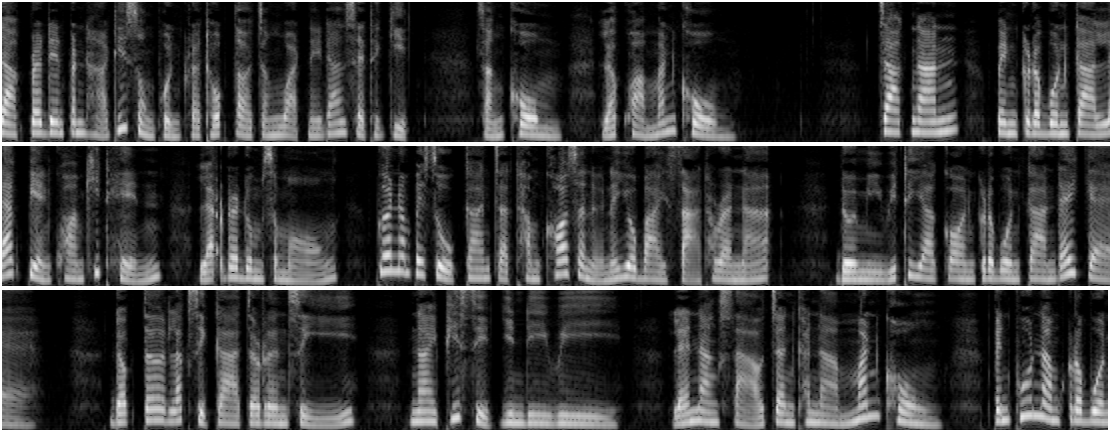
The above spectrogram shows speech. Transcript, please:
จากประเด็นปัญหาที่ส่งผลกระทบต่อจังหวัดในด้านเศรษฐกิจ สังคม และความมั่นคง จากนั้นเป็นกระบวนการแลกเปลี่ยนความคิดเห็นและระดมสมอง เพื่อนำไปสู่การจัดทำข้อเสนอนโยบายสาธารณะ โดยมีวิทยากรกระบวนการได้แก่ ดรลักษิกาเจริญศรี นายพิสิทธิ์ยินดีวี และนางสาวจันคณามมั่นคง เป็นผู้นำกระบวน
